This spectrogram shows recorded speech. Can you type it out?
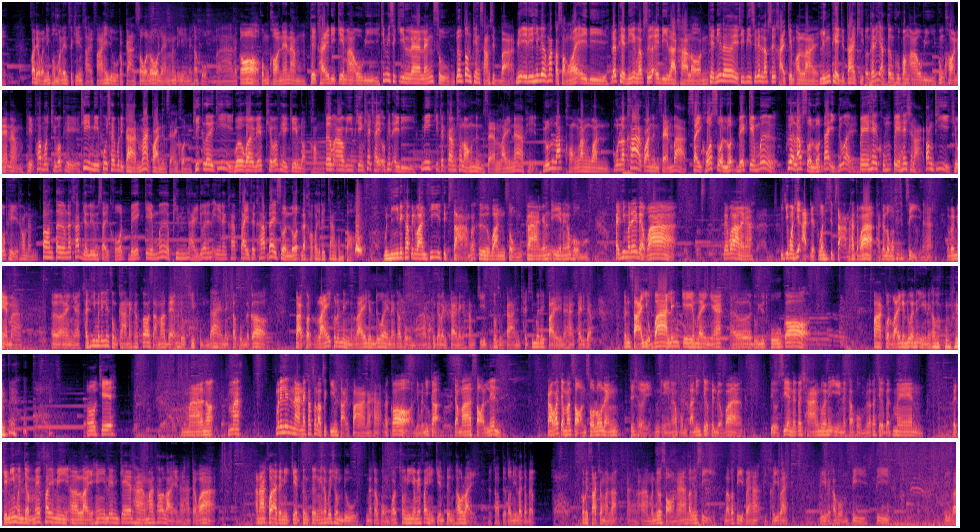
ก็เดี๋ยววันนี้ผมมาเล่นสกินสายฟ้าให้ดูกับการโซโล่แรงนั่นเองนะครับผมมาแล้วก็ผมขอแนะนำเพจขาย AD เกม ROV ที่มีสกินแรแรงสูง เริ่มต้นเพียง 30 บาท มี AD ให้เลือกมากกว่า 200 AD และเพจนี้ยังรับซื้อ AD ราคาร้อน เพจนี้เลย TP7 รับซื้อขายเกมออนไลน์ ลิงก์เพจอยู่ใต้คลิปส่วนใครที่อยากเติมคูปอง ROV ผมขอแนะนำเพจพ่อมด c a v e r Pay ที่มีผู้ใช้บริการมากกว่า 1 0 0 0 0 0 คน คลิกเลยที่ www.caverpaygame.com เติม ROV เพียงแค่ใช้ OpenID มีกิจกรรมฉลอง 1 0 0 0 0แสนไลค์หน้าเพจลุ้นรับของรางวัล มูลค่ากว่า 1 0 0 0 0แสนบาท ใส่โค้ดส่วนลดเบ k เกมเมอร์เพื่อรับส่วนลดได้อีกด้วย เปย์ให้คุ้มเปย์ให้ฉลาดต้องที่เคเวเพย์เท่านั้น ตอนเติมนะครับ อย่าลืมใส่โค้ดเบ k เกมเมอร์พิมพ์ใหญ่ด้วยนั่นเองนะครับ ใส่เถอะครับ ได้ส่วนลดและเขาก็จะได้จ้างผมต่อ วันนี้นะครับเป็นวันที่ 13 ก็คือวันสงกรานต์กันนั่นเองนะครับผม ใครที่ไม่ได้แบบว่าเรียกว่าอะไรนะจริงๆวันที่อัดเนี่ยคือวันที่ 13 นะฮะแต่ว่าอาจจะลงวันที่ 14 นะฮะแล้วแบทแมนมา เอออะไรอย่างเงี้ยใครที่ไม่ได้เล่นสงกรารนะครับ ก็สามารถแวะมาดูคลิปผมได้นะครับผมแล้วก็ฝากกดไลค์คนละหนึ่งไลค์กันด้วยนะครับผมเพื่อเป็นกำลังใจในการทำคลิปช่วงสงกรารใครที่ไม่ได้ไปนะฮะใครที่แบบเป็นสายอยู่บ้านเล่นเกมอะไรอย่างเงี้ยเออดู YouTube ก็ฝากกดไลค์กันด้วยนั่นเองนะครับผมโอเค มาแล้วเนาะมาไม่ได้เล่นนานนะครับสำหรับสกินสายฟ้านะฮะแล้วก็เดี๋ยววันนี้ก็จะมาสอนเล่น กะว่าจะมาสอนโซโล่แรงเฉยๆนั่นเองนะครับผมตอนนี้เจอเป็นแบบว่าเดี่ยวเซียนแล้วก็ช้างด้วยนั่นเองนะครับผมแล้วก็เจอแบทแมนแต่เกมนี้เหมือนจะไม่ค่อยมีอะไรให้เล่นแก้ทางมากเท่าไหร่นะฮะแต่ว่าอนาคตอาจจะมีเกมตึงๆ ให้ท่านผู้ชมดูนะครับผมเพราะช่วงนี้ยังไม่ค่อยเห็นเกมตึงเท่าไหร่นะครับแต่ตอนนี้เราจะแบบเข้าไปซัดกับมันละอ่าอ่ามันเวลสองนะเราเวลสี่เราก็ตีไปฮะติดคลีไป ตีไปครับผมตีตี ตีไป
